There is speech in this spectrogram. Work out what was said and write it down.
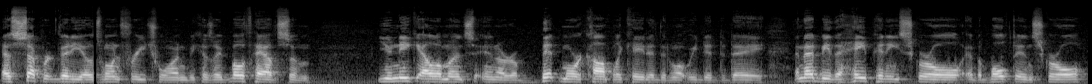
as separate videos, one for each one, because they both have some unique elements and are a bit more complicated than what we did today. And that'd be the Ha'penny scroll and the bolt end scroll.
